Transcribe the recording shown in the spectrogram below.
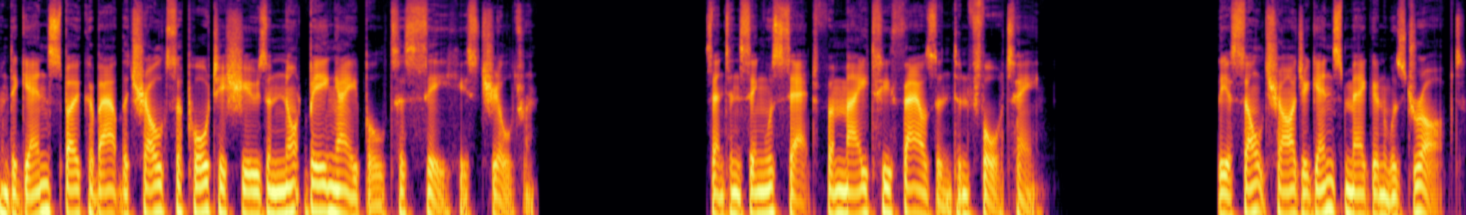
and again spoke about the child support issues and not being able to see his children. Sentencing was set for May 2014. The assault charge against Megan was dropped,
